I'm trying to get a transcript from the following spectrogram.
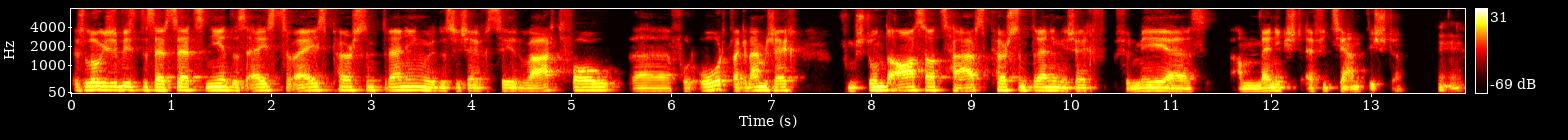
Das ist logischerweise, das ersetzt nie das 1 zu 1 Person Training, weil das ist einfach sehr wertvoll äh, vor Ort. Wegen dem ist echt vom Stundenansatz her, das Person Training ist echt für mich äh, am wenigst effizientesten. Mhm.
